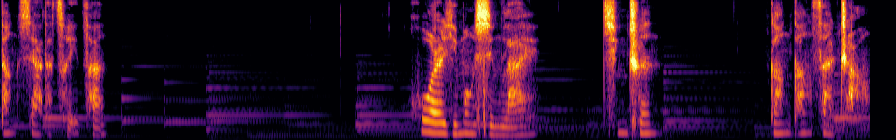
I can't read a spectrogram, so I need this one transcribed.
当下的璀璨。忽而一梦醒来，青春刚刚散场。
